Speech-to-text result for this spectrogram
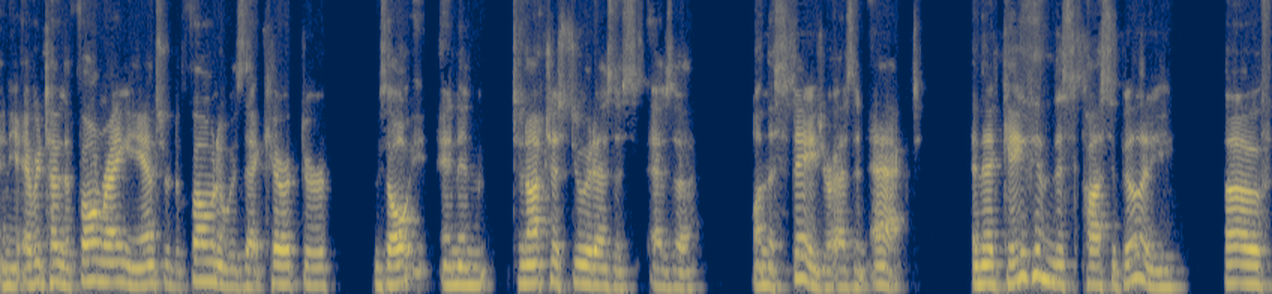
And he, every time the phone rang, he answered the phone. It was that character. It was all, and then to not just do it as a, as a, on the stage or as an act. And that gave him this possibility of,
